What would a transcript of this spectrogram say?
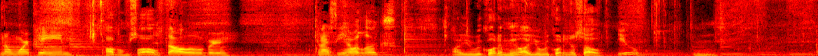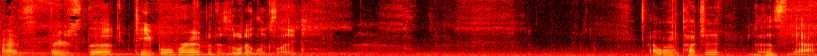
no more pain. Problem solved. It's all over. Can I see how it looks? Are you recording me or are you recording yourself? You. Mm. Guys, there's the tape over it, but this is what it looks like. I won't touch it because, mm -hmm. yeah.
